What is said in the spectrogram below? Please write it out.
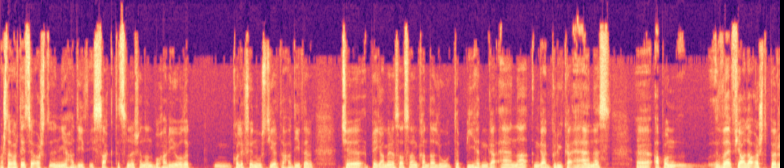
Është e vërtetë se është një hadith i saktë, të cilin e shënon Buhariu dhe koleksionues të tjerë të haditheve që pejgamberi sallallahu alajhi wasallam ka ndalu të pihet nga ena, nga gryka e enës, e, apo dhe fjala është për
